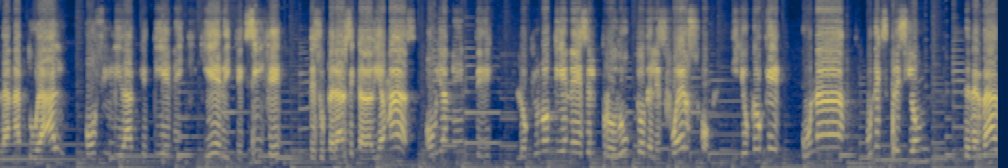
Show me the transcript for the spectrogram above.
la natural posibilidad que tiene y que quiere y que exige de superarse cada día más. Obviamente lo que uno tiene es el producto del esfuerzo y yo creo que una, una expresión de verdad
